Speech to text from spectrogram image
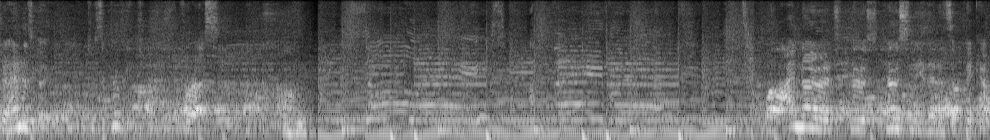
Johannesburg, which is a privilege for us. Well, I know it's pers- personally that it's a pickup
